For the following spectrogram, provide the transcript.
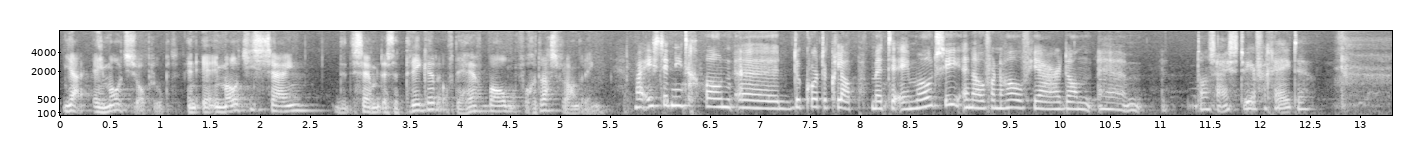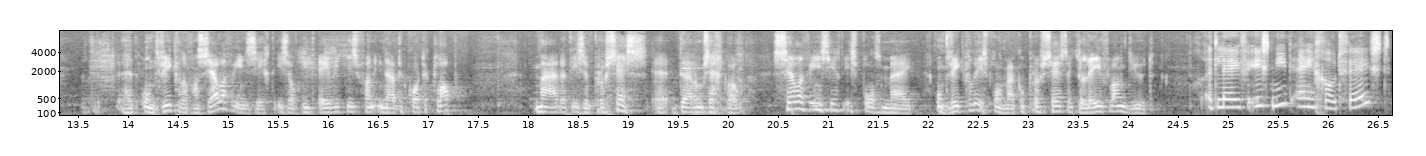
ja, emoties oproept. En emoties zijn de, zeg maar, dus de trigger of de hefboom voor gedragsverandering. Maar is dit niet gewoon uh, de korte klap met de emotie... en over een half jaar dan, uh, dan zijn ze het weer vergeten? Het, het ontwikkelen van zelfinzicht is ook niet eventjes van inderdaad de korte klap... Maar dat is een proces. Uh, daarom zeg ik ook, zelfinzicht is volgens mij... ontwikkelen is volgens mij ook een proces dat je leven lang duurt. Het leven is niet één groot feest.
